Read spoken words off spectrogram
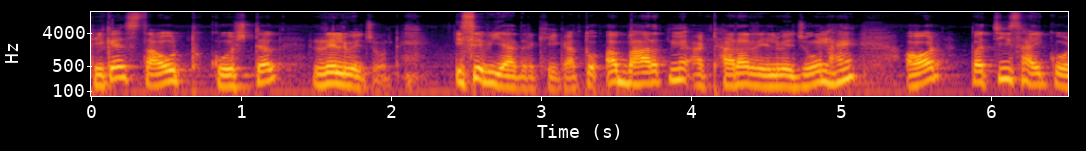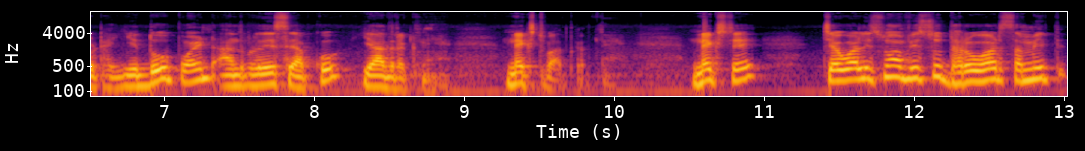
ठीक है? साउथ कोस्टल रेलवे जोन इसे भी याद रखिएगा। तो अब भारत में 18 रेलवे जोन हैं और 25 हाई कोर्ट हैं। ये दो पॉइंट आंध्र प्रदेश से आपको याद रखने हैं। नेक्स्ट बात करते हैं। नेक्स्ट है, चौवालीसवां विश्व धरोहर समिट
